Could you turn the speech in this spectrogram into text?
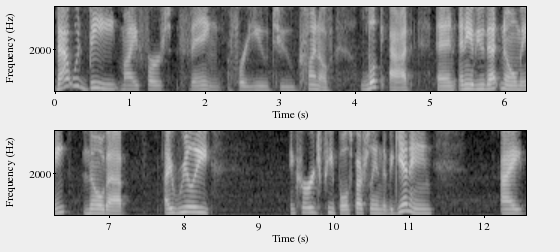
that would be my first thing for you to kind of look at. And any of you that know me know that I really encourage people, especially in the beginning, I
